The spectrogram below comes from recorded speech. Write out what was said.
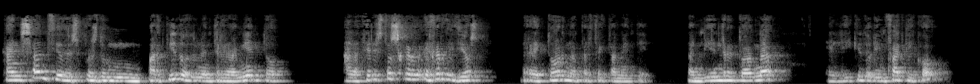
cansancio después de un partido, de un entrenamiento. Al hacer estos ejercicios, retorna perfectamente. También retorna el líquido linfático,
